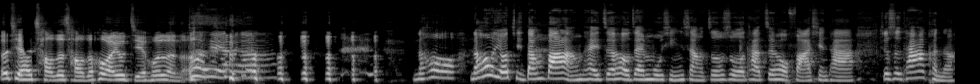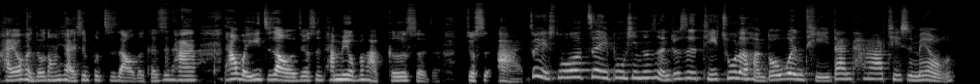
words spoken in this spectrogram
而且还吵着吵着后来又结婚了呢。对呀、啊。然后，然后尤其当八郎太最后在木星上，就是说他最后发现他就是他可能还有很多东西还是不知道的，可是他他唯一知道的就是他没有办法割舍的，就是爱。所以说这一部《幸存者》就是提出了很多问题，但他其实没有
